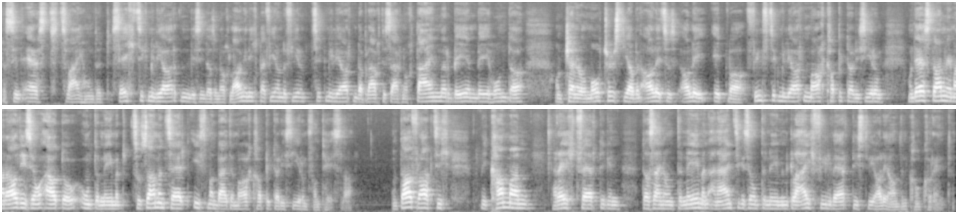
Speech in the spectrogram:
Das sind erst 260 Milliarden. Wir sind also noch lange nicht bei 440 Milliarden. Da braucht es auch noch Daimler, BMW, Honda und General Motors. Die haben alle, alle etwa 50 Milliarden Marktkapitalisierung. Und erst dann, wenn man all diese Autounternehmer zusammenzählt, ist man bei der Marktkapitalisierung von Tesla. Und da fragt sich, wie kann man rechtfertigen, dass ein Unternehmen, ein einziges Unternehmen gleich viel wert ist wie alle anderen Konkurrenten.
